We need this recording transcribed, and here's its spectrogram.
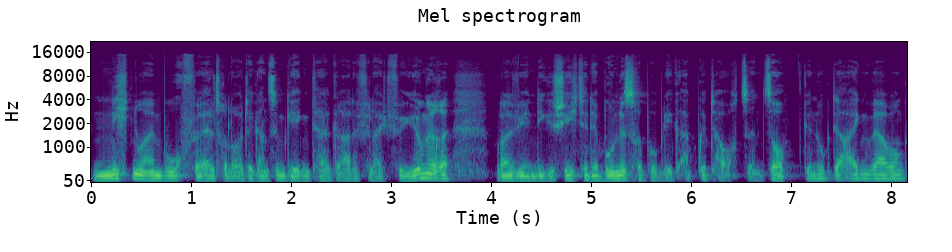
nicht nur ein Buch für ältere Leute, ganz im Gegenteil, gerade vielleicht für Jüngere, weil wir in die Geschichte der Bundesrepublik abgetaucht sind. So, genug der Eigenwerbung,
